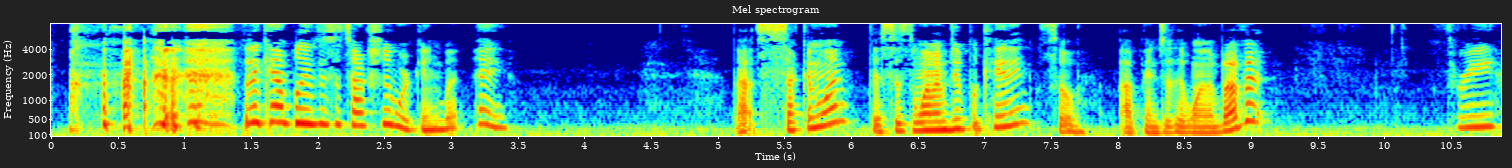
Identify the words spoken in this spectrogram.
that I can't believe this is actually working, but hey. That second one, this is the one I'm duplicating. So up into the one above it. Three.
